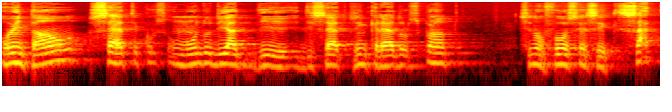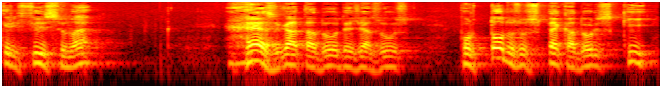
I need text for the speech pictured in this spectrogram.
ou então céticos, um mundo de, de, de céticos incrédulos, pronto. Se não fosse esse sacrifício, não é? Resgatador de Jesus por todos os pecadores que,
